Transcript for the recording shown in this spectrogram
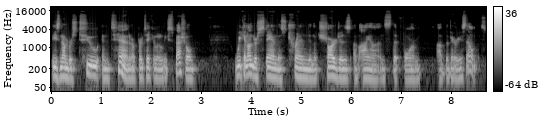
these numbers 2 and 10 are particularly special, we can understand this trend in the charges of ions that form of the various elements.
